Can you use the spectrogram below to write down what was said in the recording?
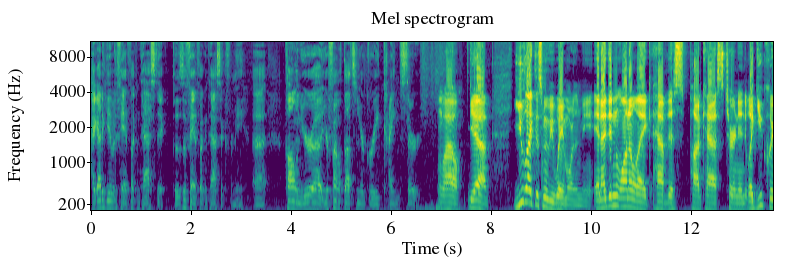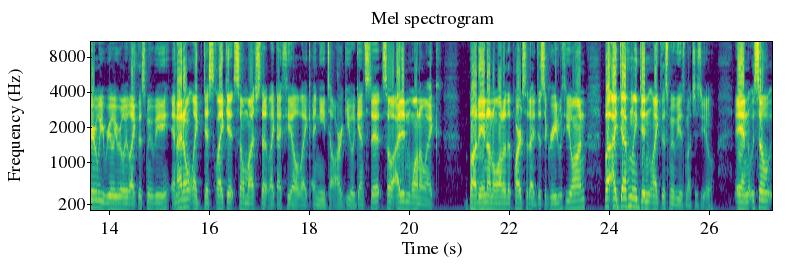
i gotta give it a fan fucking tastic so this is a fan fucking tastic for me uh, colin your uh, your final thoughts and your great kind sir Wow. Yeah. You like this movie way more than me. And I didn't want to like have this podcast turn into like you clearly really really like this movie and I don't like dislike it so much that like I feel like I need to argue against it. So I didn't want to like butt in on a lot of the parts that I disagreed with you on, but I definitely didn't like this movie as much as you. And so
